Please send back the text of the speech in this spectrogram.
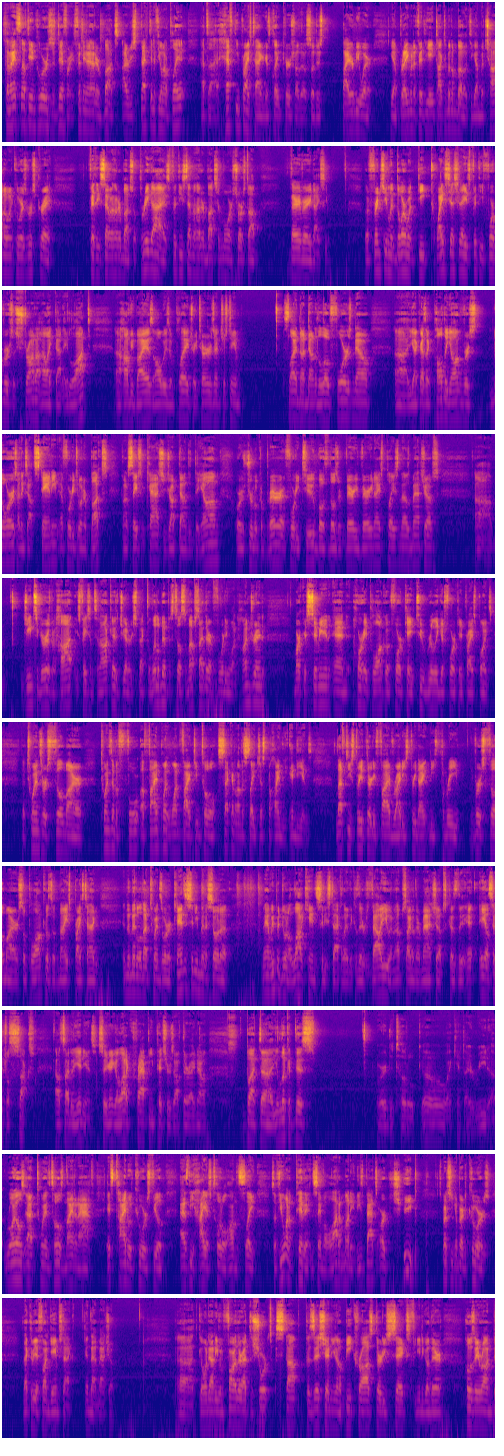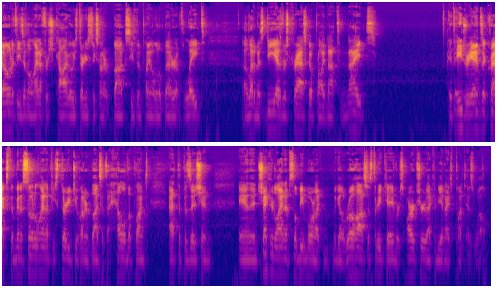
Tonight's lefty in Coors is different. It's 5900 bucks. I respect it if you want to play it. That's a hefty price tag against Clayton Kershaw, though. So just buyer beware. You got Bregman at 58. Talked about them both. You got Machado and Coors versus Gray. 5700 bucks. So three guys, 5700 bucks or more. Shortstop, very very dicey. But Frenchy Lindor went deep twice yesterday. He's 54 versus Strada. I like that a lot. Uh, Javi Baez always in play. Trea Turner's interesting. Sliding on down to the low fours now. Uh, you got guys like Paul DeJong versus Norris. I think is outstanding at 4,200 bucks. You want to save some cash? You drop down to DeJong or Drupal Cabrera at 42. Both of those are very very nice plays in those matchups. Um, Jean Segura has been hot. He's facing Tanaka, that you got to respect a little bit, but still some upside there at 4,100. Marcus Semien and Jorge Polanco at 4K, two really good 4K price points. The Twins versus Fillmyer. Twins have a, four, a 5.15 team total, second on the slate just behind the Indians. Lefties 335, righties 393 versus Fillmyer. So Polanco's a nice price tag in the middle of that Twins order. Kansas City, Minnesota. Man, we've been doing a lot of Kansas City stacking lately because there's value and upside in their matchups because the AL Central sucks outside of the Indians. So you're going to get a lot of crappy pitchers out there right now. But uh, you look at this. Where'd the total go? Why can't I read? Uh, Royals at Twins. Total's nine and a half. It's tied with Coors Field as the highest total on the slate. So if you want to pivot and save a lot of money, these bats are cheap, especially compared to Coors. That could be a fun game stack in that matchup. Uh, going down even farther at the shortstop position, you know, B. Cross 36 if you need to go there. Jose Rondon, if he's in the lineup for Chicago, he's 3600 bucks. He's been playing a little better of late. Uh, Aledmys Diaz versus Carrasco, probably not tonight. If Adrianza cracks the Minnesota lineup, he's 3200 bucks. That's a hell of a punt at the position. And then check your lineups. They'll be more like Miguel Rojas is 3K versus Archer. That could be a nice punt as well.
